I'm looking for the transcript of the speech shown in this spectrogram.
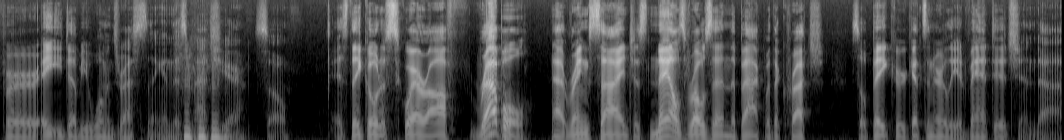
for AEW women's wrestling in this match here. So as they go to square off, Rebel at ringside just nails Rosa in the back with a crutch. So Baker gets an early advantage and uh,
